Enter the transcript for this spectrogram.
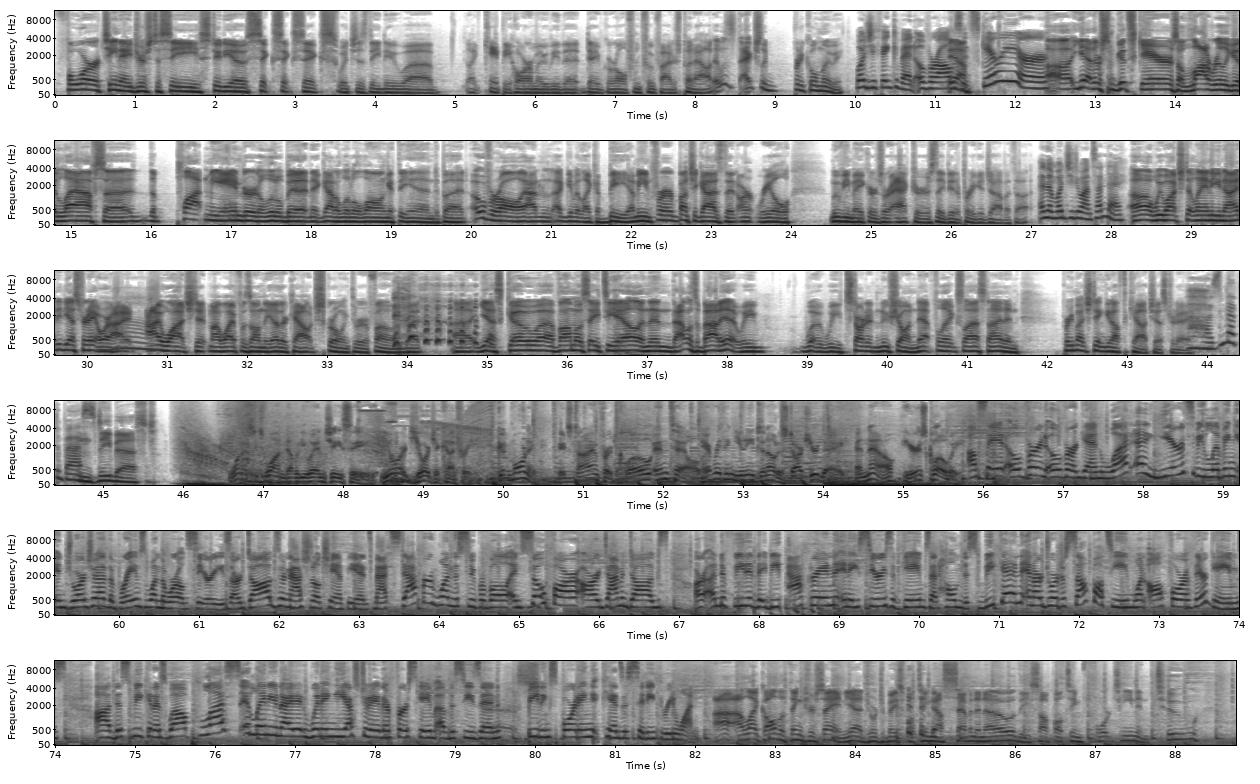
four teenagers to see Studio 666, which is the new uh, like campy horror movie that Dave Grohl from Foo Fighters put out. It was actually a pretty cool movie. What did you think of it overall? Yeah. Was it scary or? Uh, yeah, there were some good scares, a lot of really good laughs. Uh, the plot meandered a little bit and it got a little long at the end, but overall, I'd, I'd give it like a B. I mean, for a bunch of guys that aren't real movie makers or actors, they did a pretty good job. I thought. And then what'd you do on Sunday? Uh, we watched Atlanta United yesterday, or I I watched it. My wife was on the other couch scrolling through her phone. But uh, yes, go uh, Vamos ATL, and then that was about it. We we started a new show on Netflix last night, and pretty much didn't get off the couch yesterday. Ah, isn't that the Mm, best? the best. 1061 WNGC, your Georgia country. Good morning. It's time for Chloe and Tell. Everything you need to know to start your day. And now, here's Chloe. I'll say it over and over again. What a year to be living in Georgia. The Braves won the World Series. Our dogs are national champions. Matt Stafford won the Super Bowl. And so far, our Diamond Dogs are undefeated. They beat Akron in a series of games at home this weekend. And our Georgia softball team won all four of their games. Uh, this weekend as well. Plus, Atlanta United winning yesterday their first game of the season, beating Sporting Kansas City three to one. I, I like all the things you're saying. Yeah, Georgia baseball team now seven and zero. The softball team fourteen and two.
